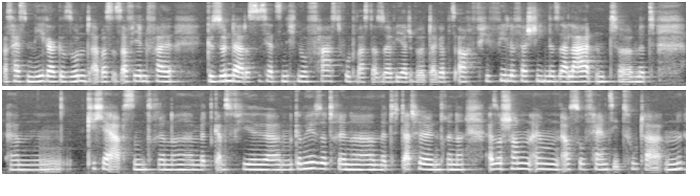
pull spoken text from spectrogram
was heißt mega gesund, aber es ist auf jeden Fall gesünder. Das ist jetzt nicht nur Fastfood, was da serviert wird. Da gibt es auch viel, viele verschiedene Salaten mit ähm, Kichererbsen drin, mit ganz viel ähm, Gemüse drin, mit Datteln drin. Also schon ähm, auch so fancy Zutaten.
